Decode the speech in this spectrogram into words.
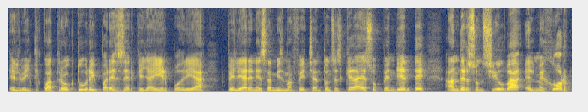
el 24 de octubre y parece ser que Jair podría pelear en esa misma fecha. Entonces queda eso pendiente. Anderson Silva, el mejor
